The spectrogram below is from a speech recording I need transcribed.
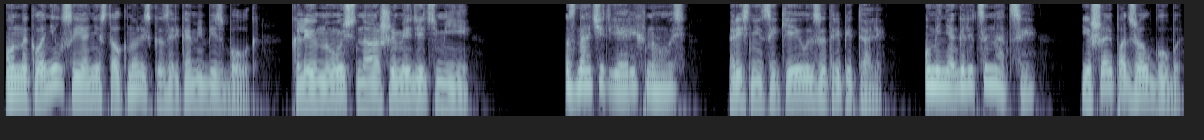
Он наклонился, и они столкнулись козырьками бейсболок. «Клянусь нашими детьми». «Значит, я рехнулась». Ресницы Кейлы затрепетали. «У меня галлюцинации». Ишай поджал губы.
